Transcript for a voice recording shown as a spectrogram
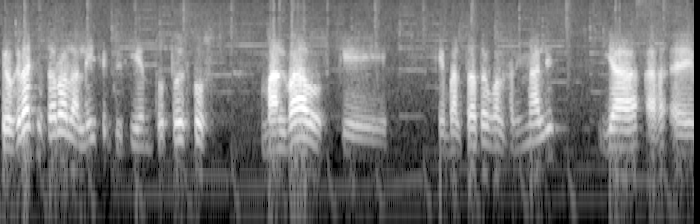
Pero gracias ahora a la ley 700, todos estos malvados que, que maltratan a los animales ya ah, eh,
